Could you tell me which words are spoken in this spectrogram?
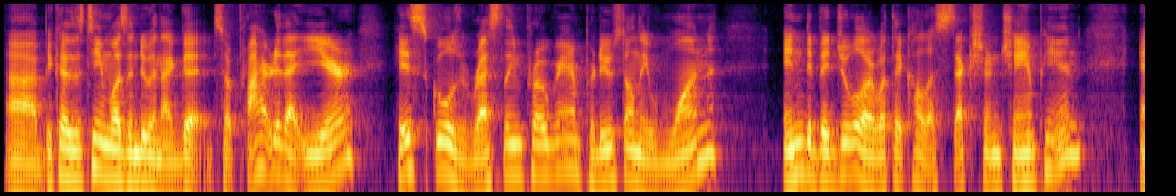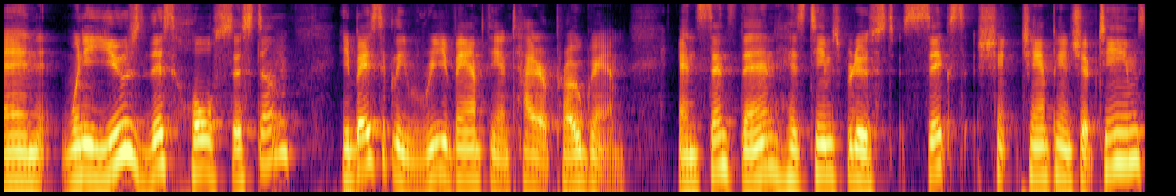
uh, because his team wasn't doing that good. So prior to that year, his school's wrestling program produced only one individual or what they call a section champion. And when he used this whole system, he basically revamped the entire program. And since then, his teams produced six sh- championship teams,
